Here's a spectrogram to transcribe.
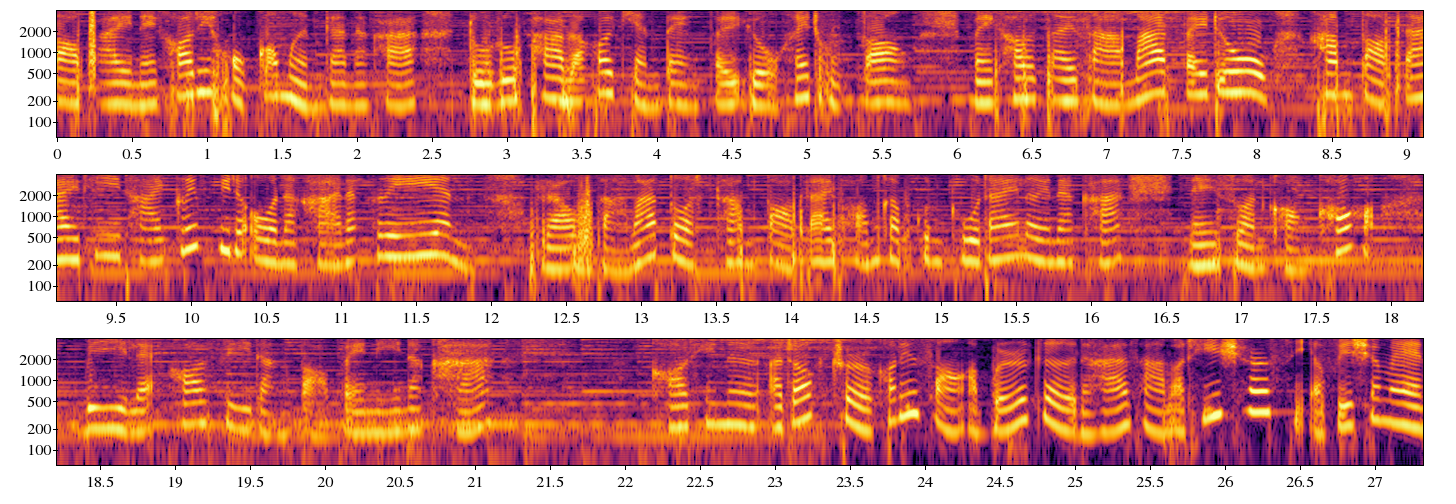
ต่อไปในข้อที่ 6 ก็เหมือนกันนะคะ ดูรูปภาพแล้วก็เขียนแต่งประโยคให้ถูกต้อง ไม่เข้าใจสามารถไปดูคำตอบได้ที่ท้ายคลิปวิดีโอนะคะนักเรียน เราสามารถตรวจคำตอบได้พร้อมกับคุณครูได้เลยนะคะ ในส่วนของข้อ B และข้อ C ดังต่อไปนี้นะคะข้อที่ 1 a doctor ข้อที่ 2 a burger นะคะ 3 a teacher 4 a fisherman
